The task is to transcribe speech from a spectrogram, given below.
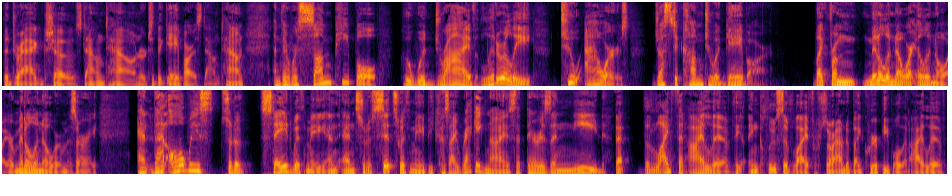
the drag shows downtown or to the gay bars downtown. And there were some people who would drive literally two hours just to come to a gay bar like from middle of nowhere Illinois or middle of nowhere Missouri. And that always sort of stayed with me and, and sort of sits with me because I recognize that there is a need that the life that I live, the inclusive life surrounded by queer people that I live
